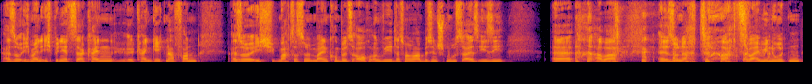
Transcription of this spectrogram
Also ich meine, ich bin jetzt da kein, äh, kein Gegner von. Also ich mache das mit meinen Kumpels auch irgendwie, dass man mal ein bisschen schmust, alles easy. Äh, aber äh, so nach, nach zwei Minuten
